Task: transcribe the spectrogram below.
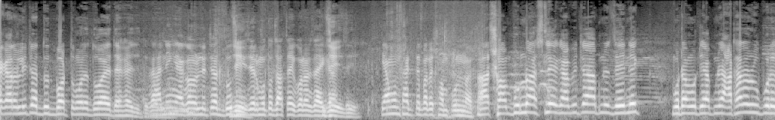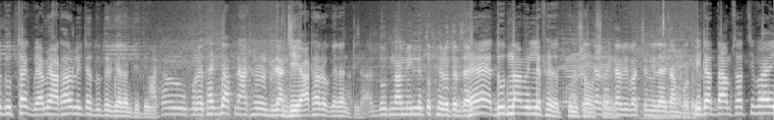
এগারো লিটার দুধ বর্তমানে দোয়ায় দেখাই দিতে রানিং এগারো লিটার দুধ নিজের মতো যাচাই করার জায়গা জি জি। কেমন থাকতে পারে সম্পূর্ণ? আর সম্পূর্ণ আসলে গাভিটা আপনি যেই নেক মোটামুটি আপনি আঠারোর উপরে দুধ থাকবে আমি আঠারো লিটার দুধের গ্যারান্টি দেবো। আঠারোর উপরে থাকবে আপনি আঠারোর গ্যারান্টি জি আঠারো গ্যারান্টি আর দুধ না মিললে তো ফেরতের যায়। হ্যাঁ দুধ না মিললে ফেরত কোনো এটার সমস্যা নেই। গাবি বাচ্চা মিলাই দাম কত? এটার দাম চাচ্ছি ভাই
